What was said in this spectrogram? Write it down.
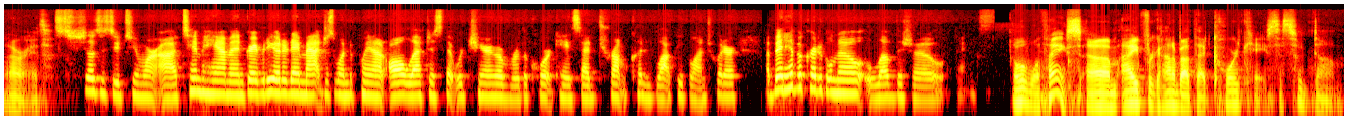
all right. All right. Let's just do two more. Uh, Tim Hammond, great video today. Matt just wanted to point out all leftists that were cheering over the court case said Trump couldn't block people on Twitter. A bit hypocritical no. Love the show. Thanks. Oh well, thanks. Um, I forgot about that court case. That's so dumb.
